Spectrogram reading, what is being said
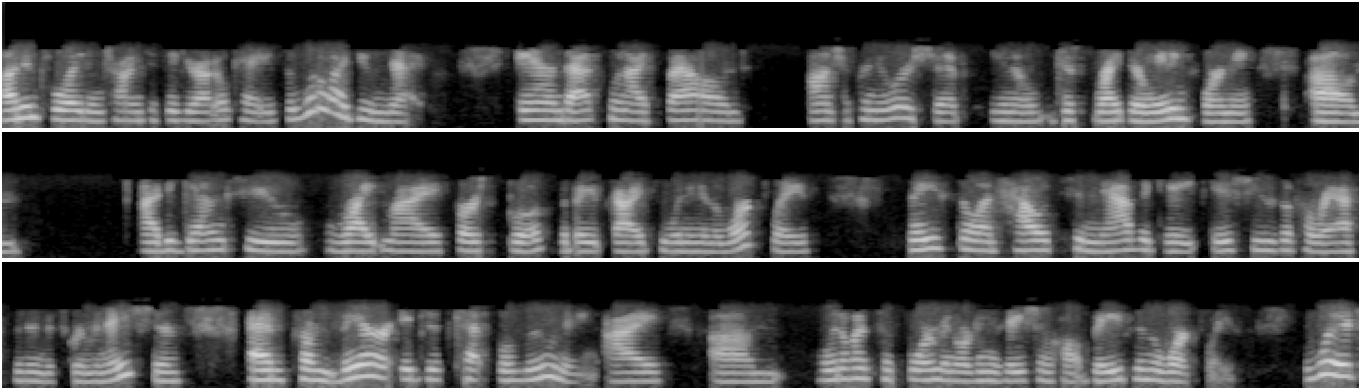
unemployed and trying to figure out, okay, so what do I do next? And that's when I found entrepreneurship, you know, just right there waiting for me. Um, I began to write my first book, The Babes Guide to Winning in the Workplace, based on how to navigate issues of harassment and discrimination. And from there, it just kept ballooning. I um, went on to form an organization called Babes in the Workplace, which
